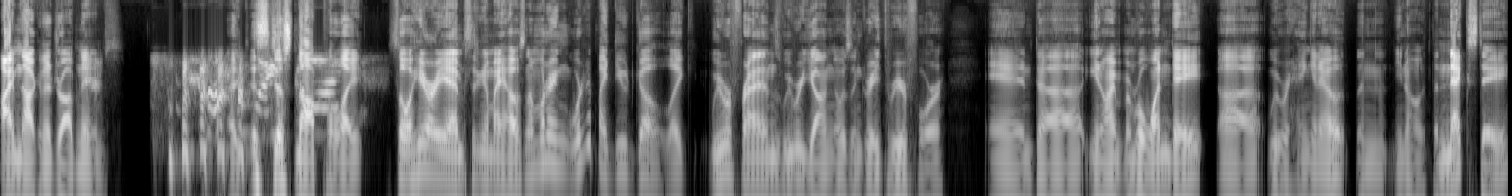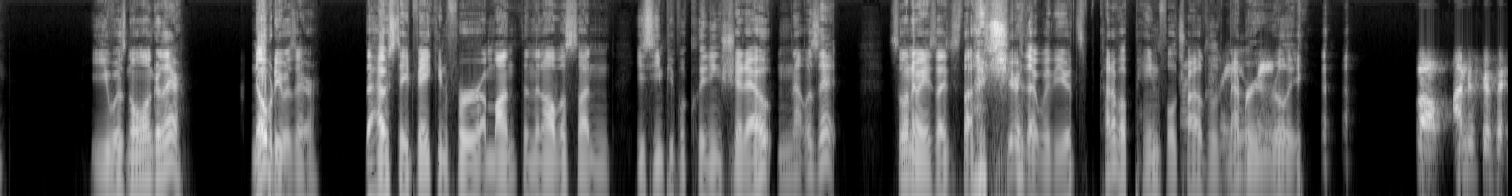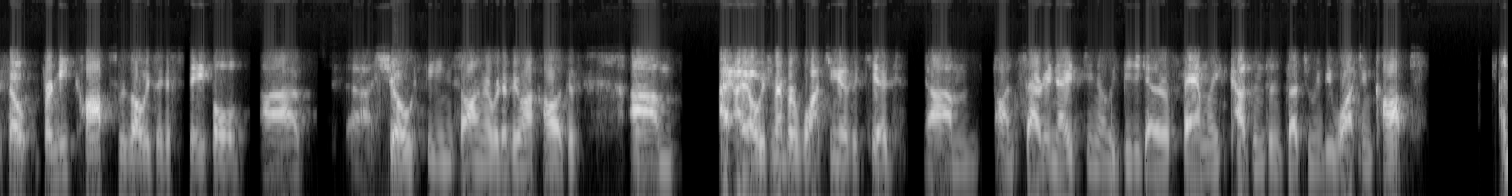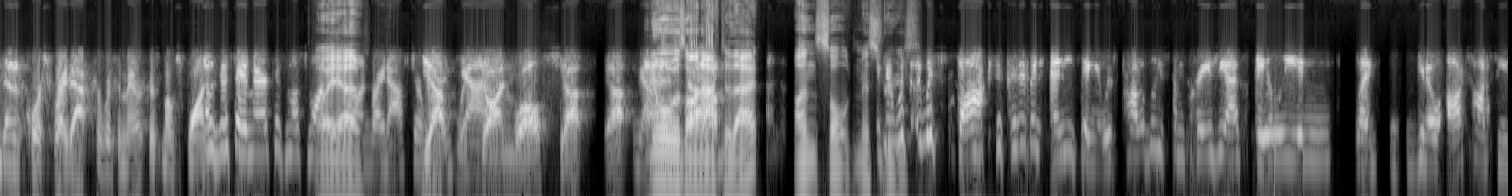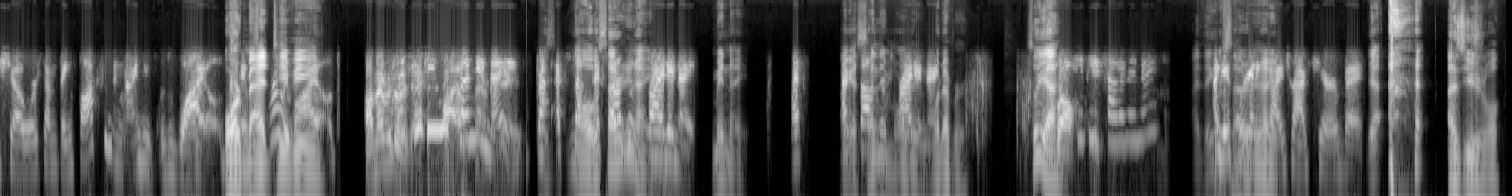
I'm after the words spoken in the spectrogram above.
I'm not gonna drop names. Oh it's just not polite. So here I am sitting in my house, and I'm wondering where did my dude go? Like we were friends, we were young. I was in grade three or four, And uh, you know, I remember one day uh, we were hanging out, and you know, the next day he was no longer there. Nobody was there. The house stayed vacant for a month, and then all of a sudden you seen people cleaning shit out, and that was it. So, anyways, I just thought I'd share that with you. It's kind of a painful That's childhood memory, really. Well, I'm just gonna say. So for me, "Cops" was always like a staple uh, uh, show theme song or whatever you want to call it. Because um, I, I always remember watching it as a kid um, on Saturday nights. You know, we'd be together with family, cousins, and such, and we'd be watching "Cops." And then, of course, right after was America's Most Wanted. I was gonna say America's Most Wanted Oh, yeah. was on right after. Yep, with yeah. John Walsh. Yep, yep. Yeah. You know what was on Um, after that? Unsolved If mysteries. it was it was Fox, it could have been anything. It was probably some crazy ass alien like you know autopsy show or something. Fox in the nineties was wild. Or It was Mad really TV. Wild. I remember there was Mad TV was Sunday Saturday. night. Fra- X- No, X-Files Saturday was night. Friday night. Midnight. X- I guess X-Files Sunday morning. night. Whatever. So yeah, Well, TV Saturday night. I think I it was guess we're getting night. sidetracked here, but Yeah, as usual.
